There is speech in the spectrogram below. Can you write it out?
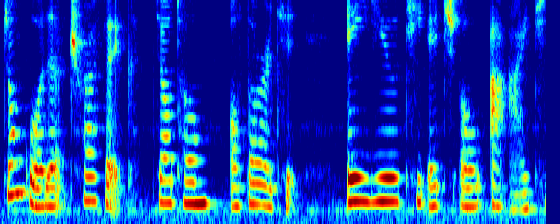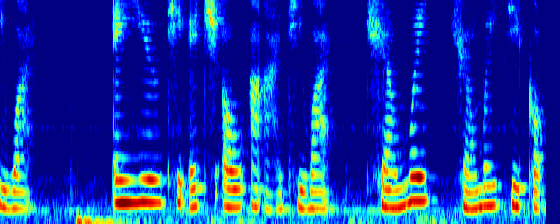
中国的 Traffic 交通 Authority，A U T H O R I T Y，A U T H O R I T Y，权威权威机构，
